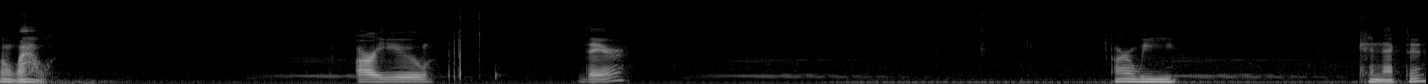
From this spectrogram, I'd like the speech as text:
Oh, wow. Are you there? Are we connected?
